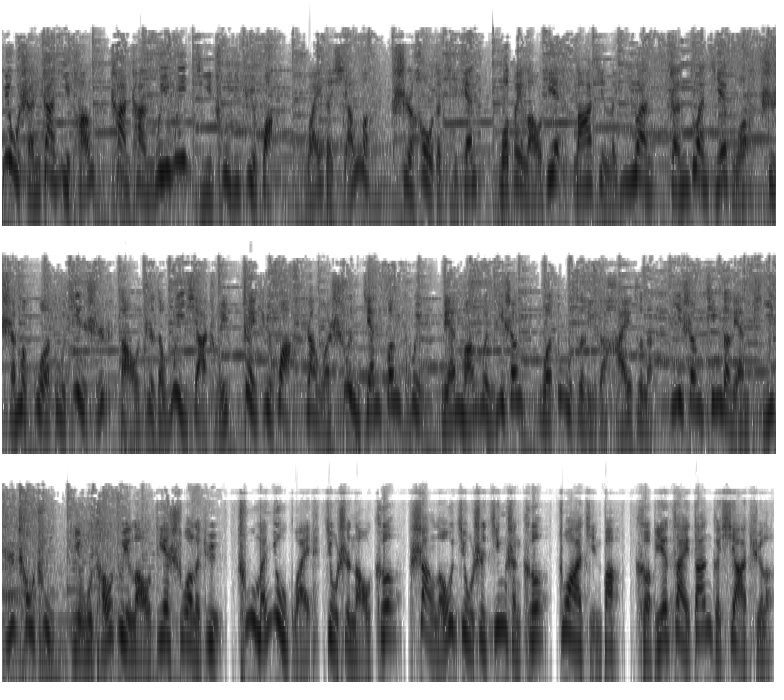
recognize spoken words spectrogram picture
六婶站一旁，颤颤巍巍挤出一句话。怀的祥吗？事后的几天，我被老爹拉进了医院，诊断结果是什么过度进食导致的胃下垂。这句话让我瞬间崩溃，连忙问医生：“我肚子里的孩子呢？”医生听得脸皮直抽搐，扭头对老爹说了句：“出门右拐就是脑科，上楼就是精神科，抓紧吧，可别再耽搁下去了。”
